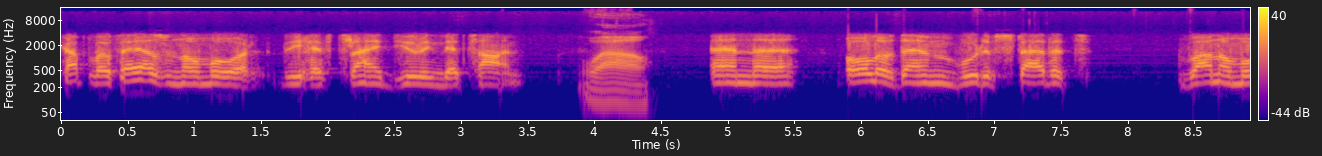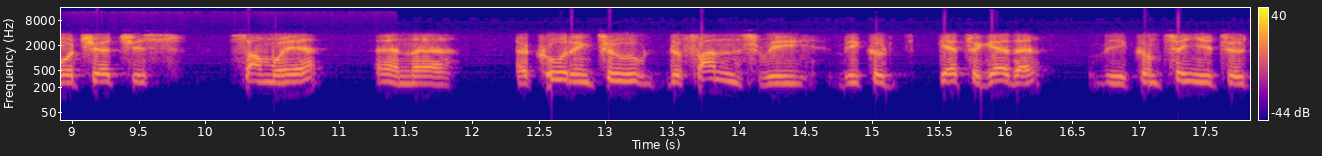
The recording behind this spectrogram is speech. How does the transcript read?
couple of thousand or more we have trained during that time. Wow. And uh, all of them would have started one or more churches somewhere. And uh, according to the funds we, we could get together, we continued to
